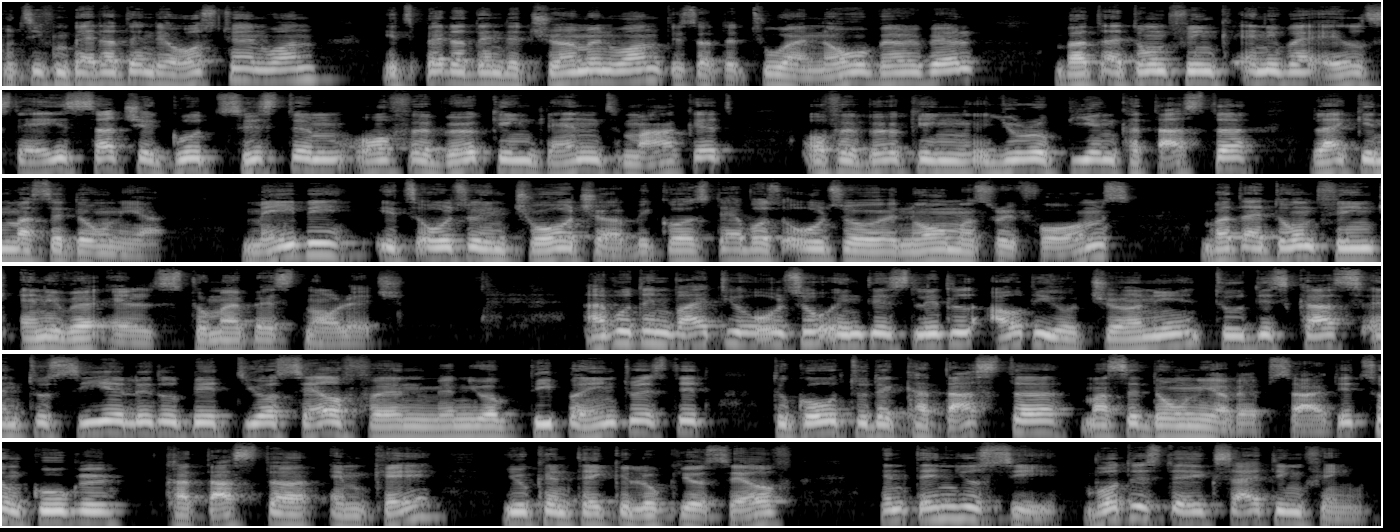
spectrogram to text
It's even better than the Austrian one. It's better than the German one. These are the two I know very well. But I don't think anywhere else there is such a good system of a working land market, of a working European cadastre like in Macedonia. Maybe it's also in Georgia because there was also enormous reforms, but I don't think anywhere else to my best knowledge. I would invite you also in this little audio journey to discuss and to see a little bit yourself. And when you're deeper interested, to go to the Cadastre Macedonia website. It's on Google, Cadastre MK. You can take a look yourself. And then you see what is the exciting thing.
